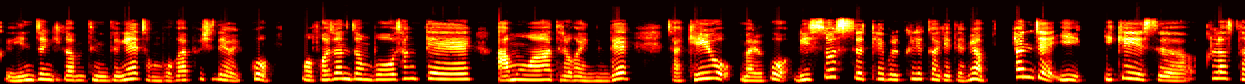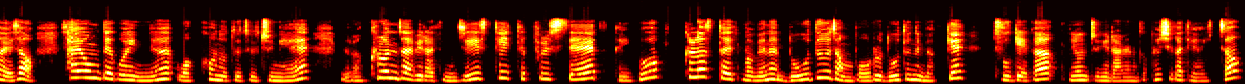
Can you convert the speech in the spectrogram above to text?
그 인증 기간 등등의 정보가 표시되어 있고 뭐 버전 정보, 상태, 암호화 들어가 있는데 자, 개요 말고 리소스 탭을 클릭하게 되면 현재 이 EKS 클러스터에서 사용되고 있는 워커 노드들 중에 이런 크론잡이라든지 스테이트 풀셋 그리고 클러스터에 보면은 노드 정보로 노드는 몇 개? 두 개가 운영 중이라는 거 표시가 되어 있죠.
